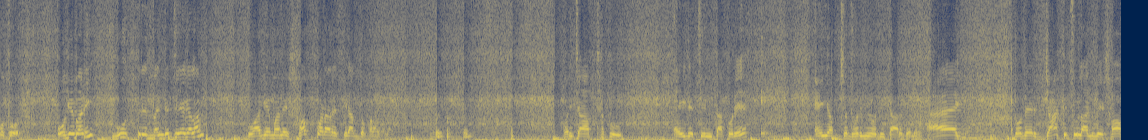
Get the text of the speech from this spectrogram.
বছর। ওগে বাড়ি ভূত প্রেত বান্ধে তুই গেলাম। তো আগে মানে সব কটারে শ্রাদ্ধ করা গেলাম হরিচাঁদ ঠাকুর, এই যে চিন্তা করে এই হচ্ছে ধর্মীয় অধিকার বলে। এক তোদের যা কিছু লাগবে সব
